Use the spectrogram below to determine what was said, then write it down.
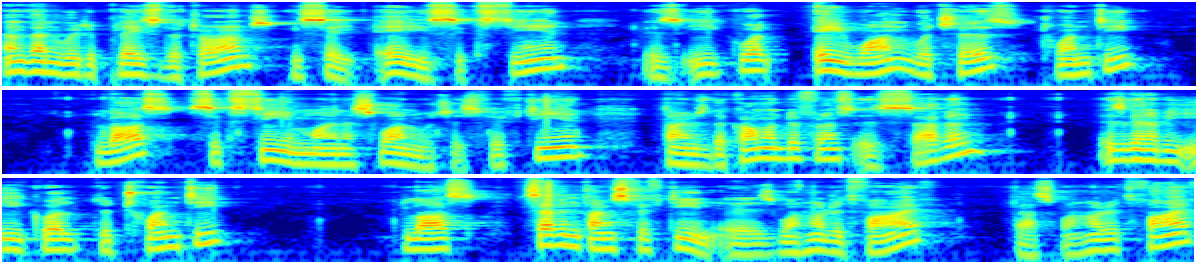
and then we replace the terms. We say A16 is equal A1, which is 20, plus 16 minus 1, which is 15, times the common difference is 7, is going to be equal to 20 plus 7 times 15 is 105. That's 105.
